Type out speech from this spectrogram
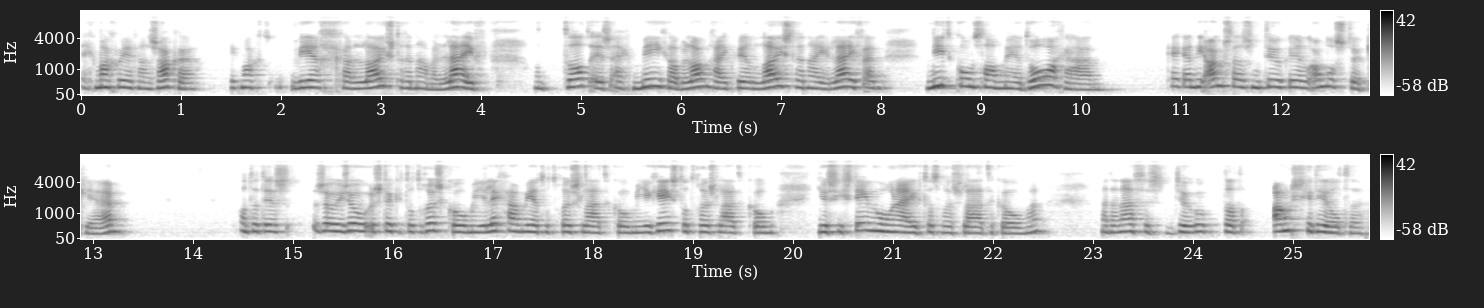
ik mag weer gaan zakken. Ik mag weer gaan luisteren naar mijn lijf. Want dat is echt mega belangrijk. Weer luisteren naar je lijf en niet constant meer doorgaan. Kijk, en die angst dat is natuurlijk weer een ander stukje. Hè? Want het is sowieso een stukje tot rust komen. Je lichaam weer tot rust laten komen. Je geest tot rust laten komen. Je systeem gewoon eigenlijk tot rust laten komen. Maar daarnaast is natuurlijk ook dat angstgedeelte.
